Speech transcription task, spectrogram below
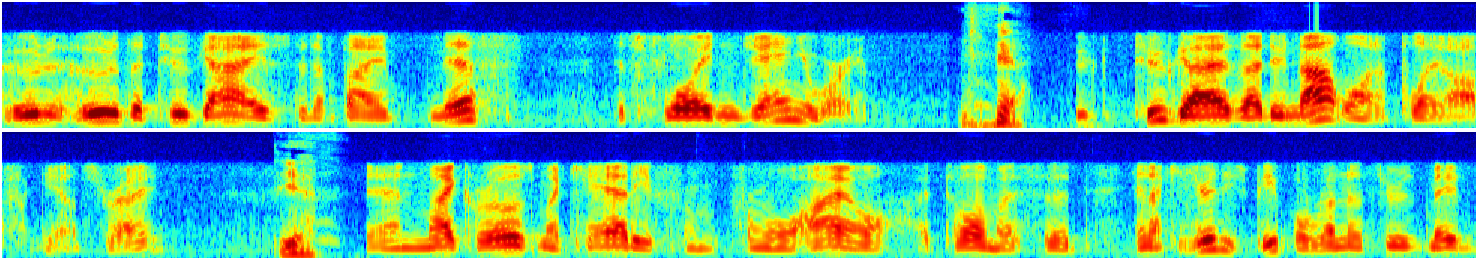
who who are the two guys that if I miss, it's Floyd in January. Yeah. Two, two guys I do not want to play off against, right? Yeah. And Mike Rose, my caddy from from Ohio, I told him I said, and I could hear these people running through made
